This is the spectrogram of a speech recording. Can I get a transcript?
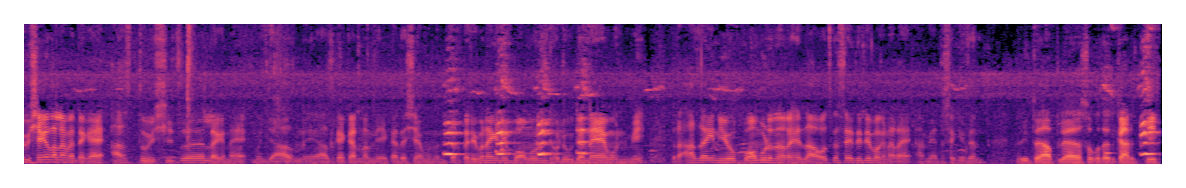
विषय काय झाला माहिती आहे काय? आज तुळशीचं लग्न आहे. म्हणजे आज नाही आज काय करणार नाही एकादशी आहे म्हणून. तर तरी पण आहे बॉम्ब म्हणून ठेवले. उद्या नाही आहे म्हणून मी. तर आज आहे नियो बॉम्ब उडवणार आहे. ह्याचा आवाज कसा येते ते बघणार आहे आम्ही आता सगळेजण. तर इथं आपल्यासोबत आहेत कार्तिक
